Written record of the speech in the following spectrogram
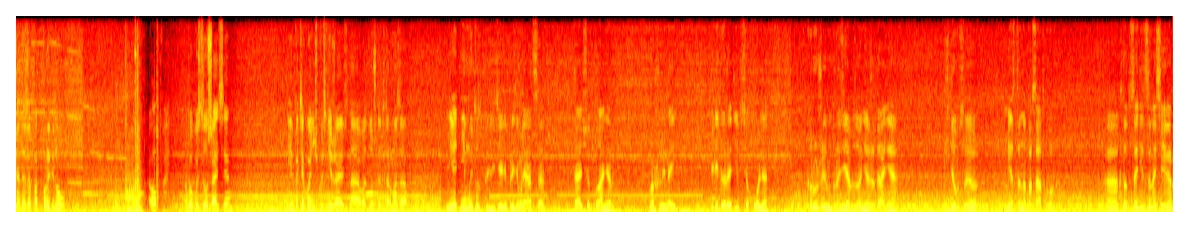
Я даже подпрыгнул. Оп, выпустил шасси и потихонечку снижаюсь на воздушных тормозах. Не одни мы тут прилетели приземляться. Тащит планер машиной, перегородив все поле. Кружим, друзья, в зоне ожидания. Ждем свое место на посадку. Э, кто-то садится на север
